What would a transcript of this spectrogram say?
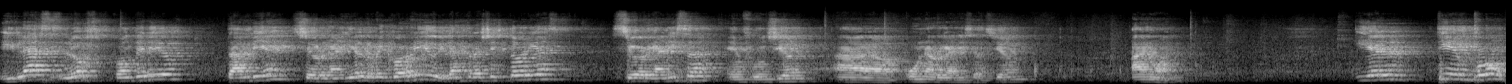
Y las, los contenidos también se organiza, el recorrido y las trayectorias se organiza en función a una organización anual. Y el tiempo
